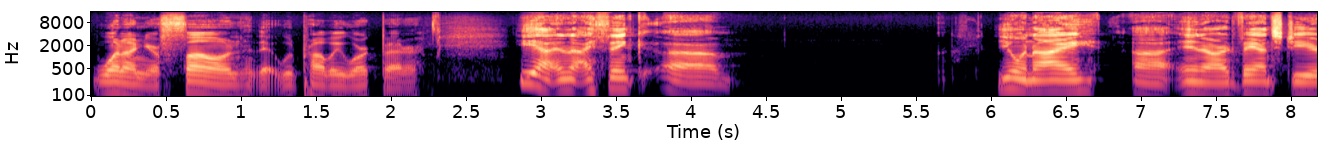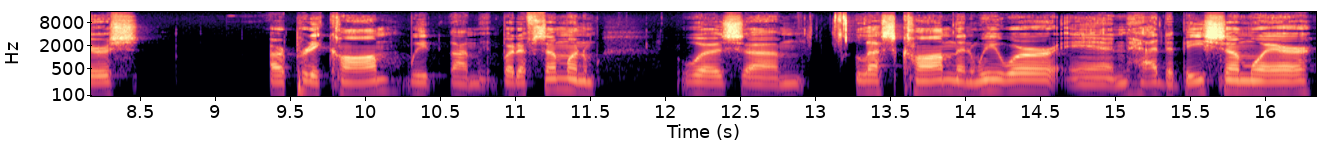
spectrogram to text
one on your phone that would probably work better. Yeah, and I think uh, you and I, uh, in our advanced years, are pretty calm. We, um, but if someone was um, less calm than we were and had to be somewhere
